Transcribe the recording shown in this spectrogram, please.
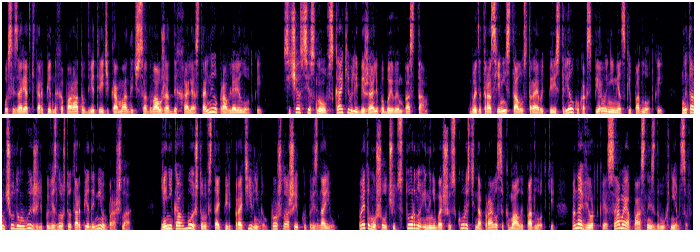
После зарядки торпедных аппаратов две трети команды часа два уже отдыхали, остальные управляли лодкой. Сейчас все снова вскакивали и бежали по боевым постам. В этот раз я не стал устраивать перестрелку, как с первой немецкой подлодкой. Мы там чудом выжили, повезло, что торпеда мимо прошла. Я не ковбой, чтобы встать перед противником, прошлую ошибку признаю. Поэтому ушел чуть в сторону и на небольшой скорости направился к малой подлодке. Она верткая, самая опасная из двух немцев.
